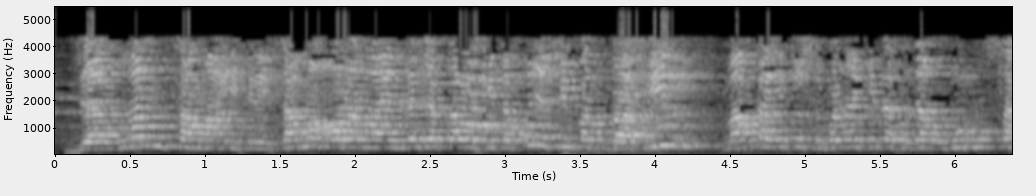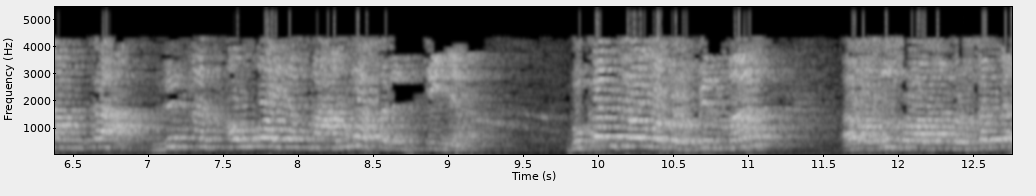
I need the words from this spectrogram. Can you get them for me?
Jangan sama istri, sama orang lain saja. Kalau kita punya sifat bakhil, maka itu sebenarnya kita sedang buruk sangka dengan Allah yang maha luas rezekinya. Bukan kalau Allah berfirman, Rasulullah SAW bersabda,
